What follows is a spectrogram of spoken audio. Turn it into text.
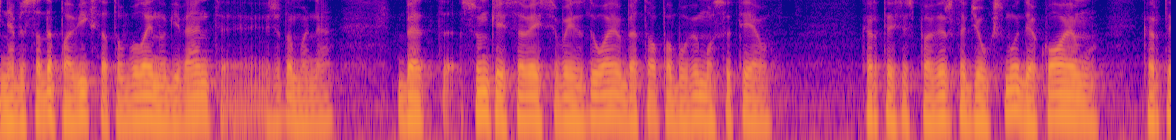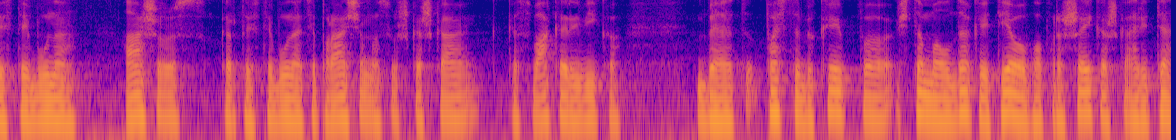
Ne visada pavyksta tobulai nugyventi, žinoma, ne, bet sunkiai save įsivaizduoju be to pabuvimo su tėvu. Kartais jis pavirsta džiaugsmu, dėkojimu, kartais tai būna ašaros, kartais tai būna atsiprašymas už kažką, kas vakar įvyko. Bet pastebiu, kaip šita malda, kai tėvo paprašai kažką ryte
